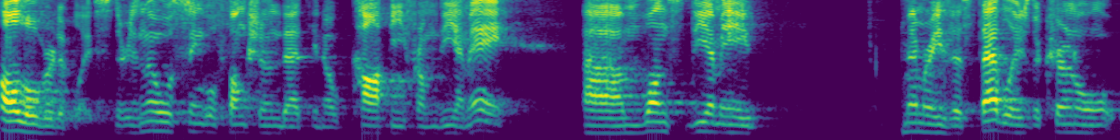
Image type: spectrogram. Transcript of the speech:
all over the place. There is no single function that you know copy from DMA. Um, once DMA memory is established, the kernel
